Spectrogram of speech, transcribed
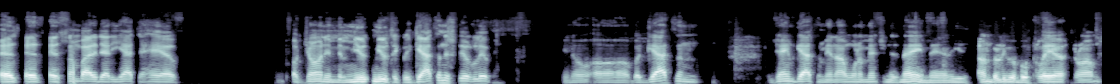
as as as somebody that he had to have a join him in mu- musically. Gadson is still living, you know. Uh, but Gadson, James Gadson, man, I want to mention his name, man. He's unbelievable player, drums,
